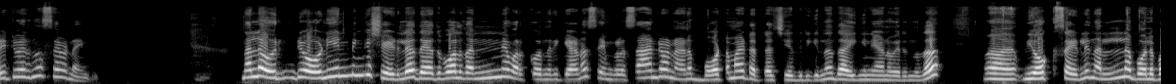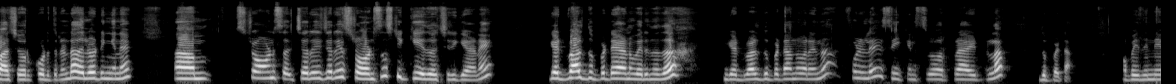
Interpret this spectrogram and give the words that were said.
റേറ്റ് വരുന്നത് സെവൻ നയന്റി നല്ല ഒരു ഓണിയൻ പിങ്ക് ഷെയ്ഡിൽ അതുപോലെ തന്നെ വർക്ക് വന്നിരിക്കുകയാണ്. സെയിം കളർ സാൻഡോൺ ആണ് ബോട്ടമായിട്ട് അറ്റാച്ച് ചെയ്തിരിക്കുന്നത്. ദാ ഇങ്ങനെയാണ് വരുന്നത്. യോക്ക് സൈഡിൽ നല്ല പോലെ പാച്ച് വർക്ക് കൊടുത്തിട്ടുണ്ട്. അതിലോട്ട് ഇങ്ങനെ സ്റ്റോൺസ് ചെറിയ ചെറിയ സ്റ്റോൺസ് സ്റ്റിക്ക് ചെയ്ത് വെച്ചിരിക്കുകയാണ്. ഗഡ്വാൾ ദുപ്പട്ടയാണ് വരുന്നത്. ഗഡ്വാൾ ദുപ്പട്ട എന്ന് പറയുന്നത് ഫുള്ള് സീക്വൻസ് വർക്ക് ആയിട്ടുള്ള ദുപ്പട്ട. അപ്പൊ ഇതിന്റെ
